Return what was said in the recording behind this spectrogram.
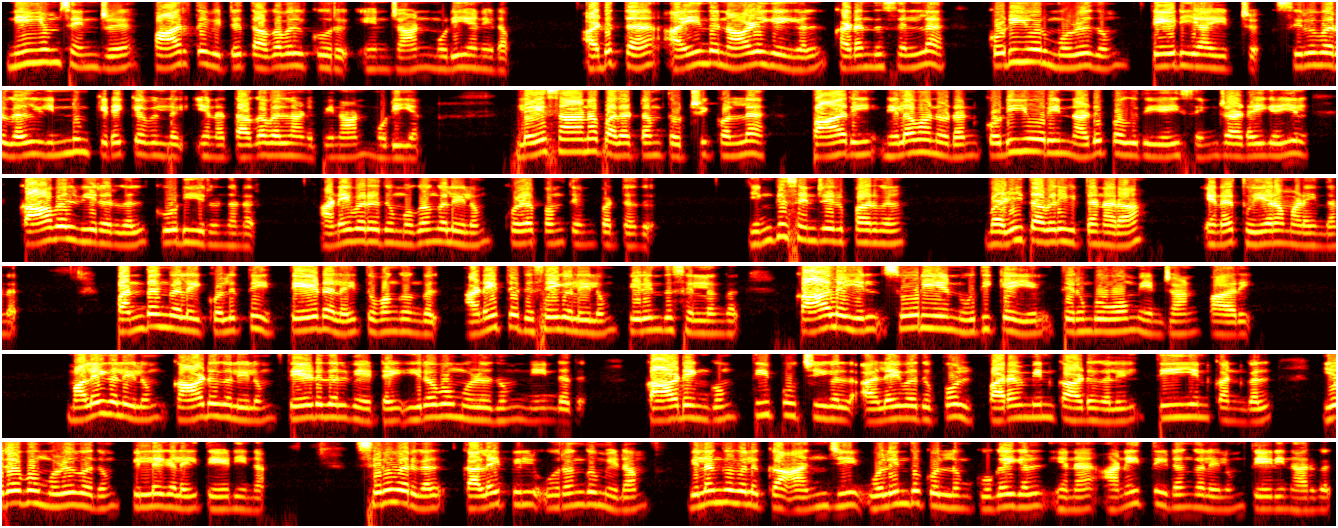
நீயும் சென்று பார்த்துவிட்டு தகவல் கூறு என்றான் முடியனிடம். அடுத்த ஐந்து நாழிகைகள் கடந்து செல்ல கொடியூர் முழுதும் தேடியாயிற்று. சிறுவர்கள் இன்னும் கிடைக்கவில்லை என தகவல் அனுப்பினான் முடியன். லேசான பதட்டம் தொற்றிக்கொள்ள பாரி நிலவனுடன் கொடியூரின் நடுப்பகுதியை சென்றடைகையில் காவல் வீரர்கள் கூடியிருந்தனர். அனைவரது முகங்களிலும் குழப்பம் தென்பட்டது. எங்கு சென்றிருப்பார்கள்? வழி தவறிவிட்டனரா? என துயரமடைந்தனர். பந்தங்களை கொளுத்தி தேடலை துவங்குங்கள். அனைத்து திசைகளிலும் பிரிந்து செல்லுங்கள். காலையில் சூரியன் உதிக்கையில் திரும்புவோம் என்றான் பாரி. மலைகளிலும் காடுகளிலும் தேடுதல் வேட்டை இரவு முழுதும் நீண்டது. காடெங்கும் தீப்பூச்சிகள் அலைவது போல் பரம்பின் காடுகளில் தீயின் கண்கள் இரவு முழுவதும் பிள்ளைகளை தேடின. சிறுவர்கள் களைப்பில் உறங்குமிடம் விலங்குகளுக்கு அஞ்சி ஒளிந்து கொள்ளும் குகைகள் என அனைத்து இடங்களிலும் தேடினார்கள்.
